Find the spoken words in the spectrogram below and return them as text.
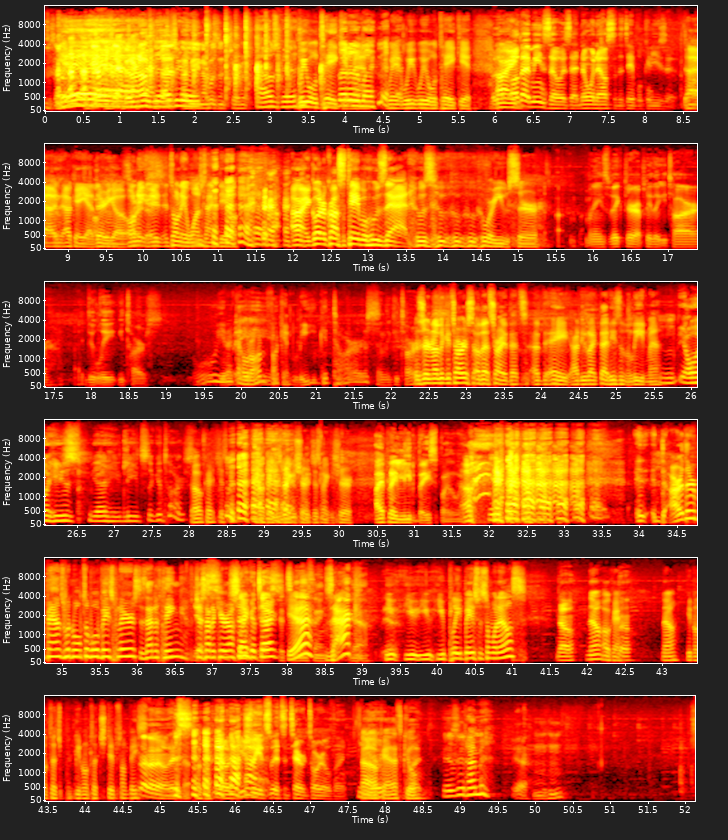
Is that, Yeah. is that good enough? That was- that was I good. mean, I wasn't sure. That was good. We will take Better it, than man. mine. we, we, we will take it. But all all, right. that means though is that no one else at the table can use it. Uh, okay, yeah, there you go. Sorry, Only guys. it's only a one-time deal. All right, going across the table. Who's that? Who's who? Who? Who, who are you, sir? My name's Victor. I play the guitar. I do lead guitars. Oh, you're like cabrón, fucking lead guitars. And the guitar. Is there another guitarist? Oh, that's right. That's uh, hey. How do you like that? He's in the lead, man. Mm, Oh, he's yeah, he leads the guitars. Okay, just okay, just making sure. Just making sure. I play lead bass, by the way. Uh, Are there bands with multiple bass players? Is that a thing? Just out of curiosity. Sack attack. It's a yeah, thing. Zach. Yeah. You, you you you play bass with someone else? No, No. Okay. No. No, you don't touch you don't touch tips on bass. no, no, no. It's, you know, usually it's it's a territorial thing. Oh, Yeah. okay, that's cool. Is it Jaime? Yeah. Mm-hmm.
